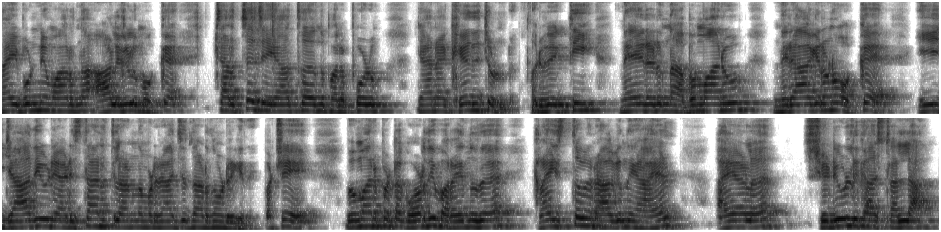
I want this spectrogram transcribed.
നൈപുണ്യമാർന്ന ആളുകളുമൊക്കെ ചർച്ച ചെയ്യാത്തതെന്ന് പലപ്പോഴും ഞാൻ ഖേദിച്ചിട്ടുണ്ട് ഒരു വ്യക്തി നേരിടുന്ന അപമാനവും നിരാകരണവും ഒക്കെ ഈ ജാതിയുടെ അടിസ്ഥാനത്തിലാണ് നമ്മുടെ രാജ്യത്ത് നടന്നുകൊണ്ടിരിക്കുന്നത്. പക്ഷേ ബഹുമാനപ്പെട്ട കോടതി പറയുന്നത് ക്രൈസ്തവനാകുന്ന അയാൾ അയാൾ ഷെഡ്യൂൾഡ് കാസ്റ്റ് അല്ല.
